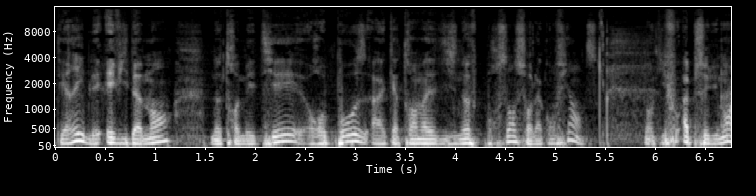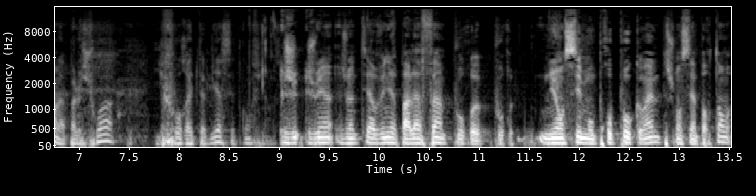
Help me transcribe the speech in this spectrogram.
terrible. Et évidemment, notre métier repose à 99% sur la confiance. Donc il faut absolument, on n'a pas le choix. Il faut rétablir cette confiance. Je, je, vais, je vais intervenir par la fin pour, pour nuancer mon propos quand même, parce que je pense que c'est important.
